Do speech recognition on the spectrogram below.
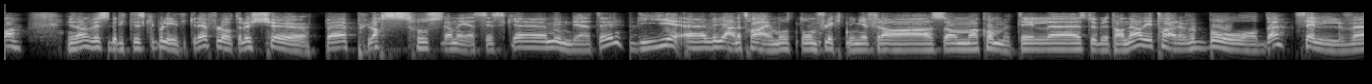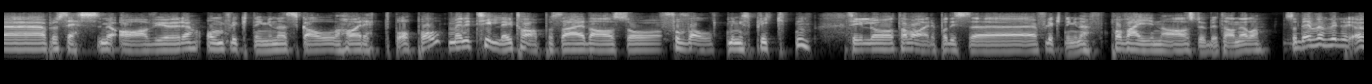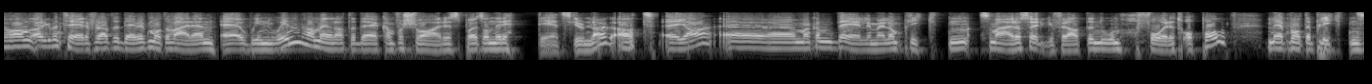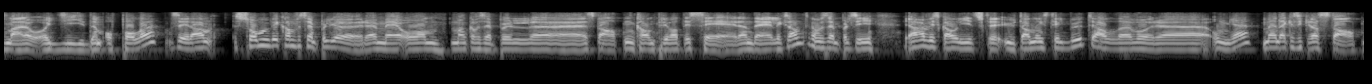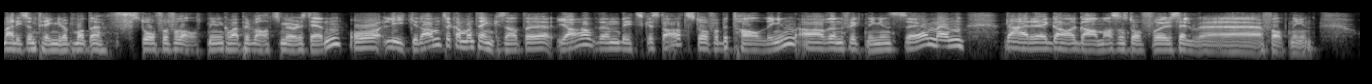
da, hvis britiske politikere får lov til å kjøpe plass hos ghanesiske myndigheter, de vil gjerne ta imot noen flyktninger fra, som har kommet til eh, Storbritannia. De tar over både selve prosessen med å avgjøre om flyktningene skal ha rett på opphold, men i tillegg tar på seg da altså forvaltningsplikten til å ta vare på disse flyktningene på vegne av Storbritannia. da. Så det vil, Han argumenterer for at det vil på en måte være en eh, win-win. Han mener at det kan forsvares på et sånn rett rettighetsgrunnlag at eh, ja, eh, man kan dele mellom plikten som er å sørge for at noen får et opphold, med på en måte plikten som er å gi dem oppholdet, sier han. Som vi kan f.eks. gjøre med om man kan eksempel, eh, Staten kan privatisere en del. ikke sant? Kan f.eks. si ja, vi skal gi et utdanningstilbud til alle våre unge, men det er ikke sikkert at staten er de som trenger å på en måte stå for forvaltningen. Det kan være privat som gjør det isteden. Og likedan så kan man tenke seg at ja, den britiske stat står for betalingen av denne flyktningens øye, men det er Ghana som står for selve forvaltningen.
